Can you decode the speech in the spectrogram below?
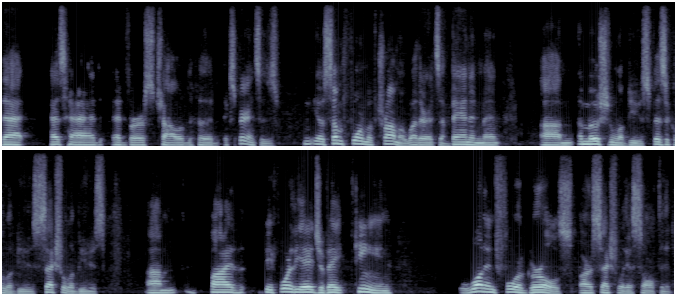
that has had adverse childhood experiences, you know, some form of trauma, whether it's abandonment, um, emotional abuse, physical abuse, sexual abuse. Um, by before the age of 18, one in four girls are sexually assaulted.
